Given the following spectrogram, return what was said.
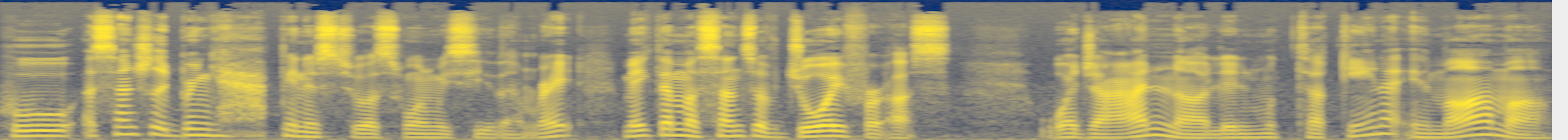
who essentially bring happiness to us when we see them right make them a sense of joy for us وَجَعَلْنَا لِلْمُتَّقِينَ إِمَامًا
